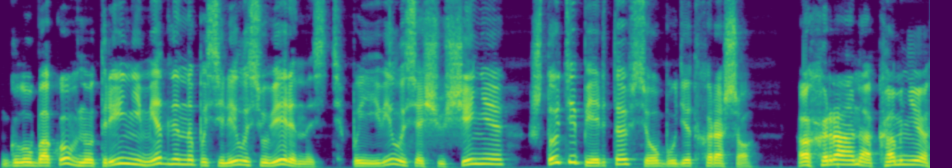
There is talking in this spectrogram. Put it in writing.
Глубоко внутри немедленно поселилась уверенность, появилось ощущение, что теперь-то все будет хорошо. «Охрана, ко мне!»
